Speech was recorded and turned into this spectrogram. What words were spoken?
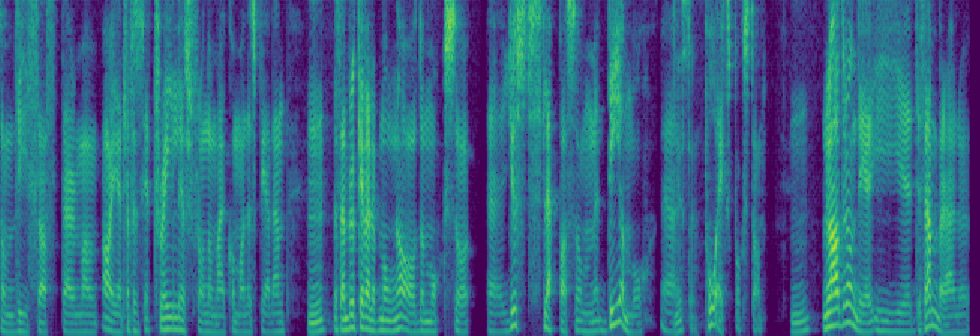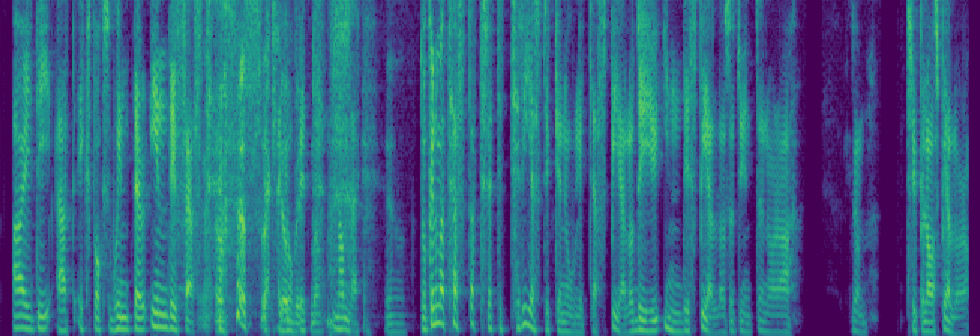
som visas där man ja, egentligen får se trailers från de här kommande spelen. Mm. Men sen brukar väldigt många av dem också eh, just släppas som demo eh, på Xbox. Då. Mm. Nu hade de det i december här nu. ID at Xbox Winter Indie Fest. Jäkla jobbigt namn. där. Ja. Då kunde man testa 33 stycken olika spel och det är ju indiespel då, så det är inte några liksom, AAA-spel då. då.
